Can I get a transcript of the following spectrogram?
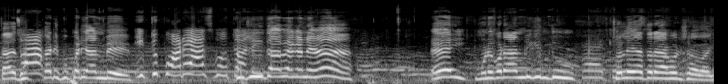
তাহলে। ধূপকাঠি ফুপকাঠি আনবে একটু পরে আসব দিতে হবে এখানে হ্যাঁ এই মনে করে আনবি কিন্তু হ্যাঁ, চলে যা তোরা এখন সবাই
